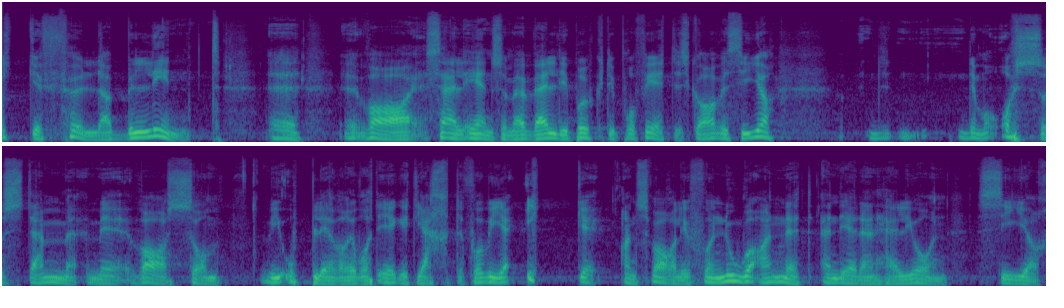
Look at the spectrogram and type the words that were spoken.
ikke følger blindt eh, hva selv en som er veldig brukt i profetisk gave, sier. Det må også stemme med hva som vi opplever i vårt eget hjerte. For vi er ikke ansvarlige for noe annet enn det Den hellige ånd sier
